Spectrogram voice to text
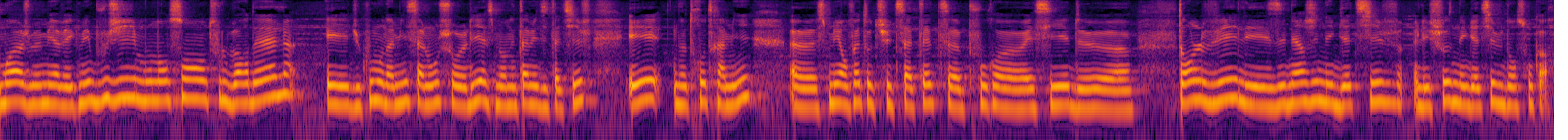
Moi, je me mets avec mes bougies, mon encens, tout le bordel. Et du coup, mon amie s'allonge sur le lit, elle se met en état méditatif. Et notre autre amie se met en fait au-dessus de sa tête pour essayer de d'enlever les énergies négatives, les choses négatives dans son corps.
